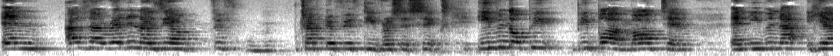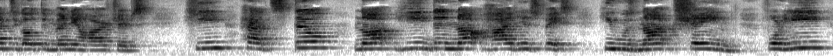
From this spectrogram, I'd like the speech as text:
And as I read in Isaiah 50, chapter 50 verses 6, even though pe people have mocked him and even that he had to go through many hardships, he had still not, he did not hide his face. He was not shamed for he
